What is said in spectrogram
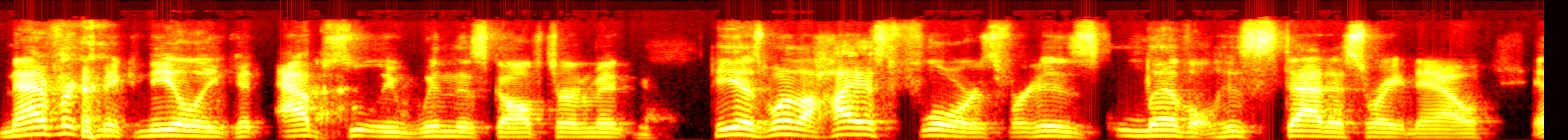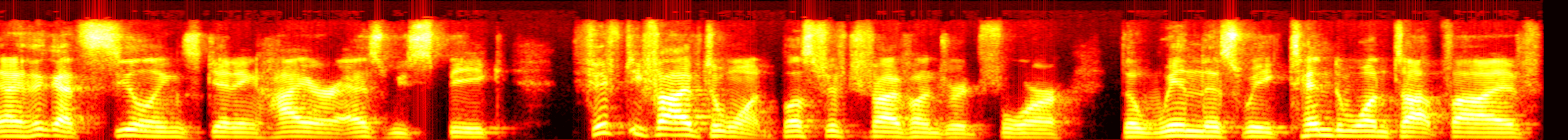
Maverick McNealy could absolutely win this golf tournament. He has one of the highest floors for his level, his status right now. And I think that ceiling's getting higher as we speak. 55 to 1 plus 5,500 for the win this week, 10 to 1 top five,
